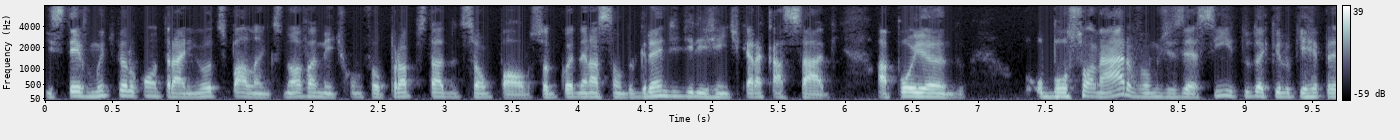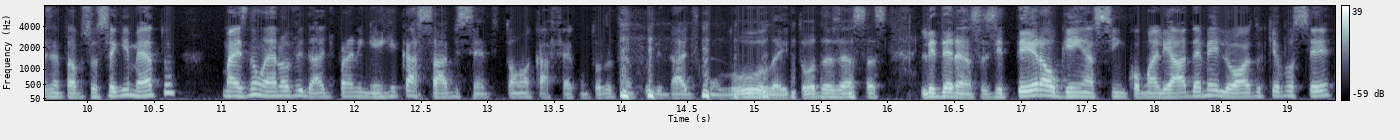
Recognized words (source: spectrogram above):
esteve muito pelo contrário em outros palanques, novamente, como foi o próprio estado de São Paulo, sob coordenação do grande dirigente que era Kassab, apoiando o Bolsonaro, vamos dizer assim, e tudo aquilo que representava o seu segmento, mas não é novidade para ninguém que Kassab senta e toma café com toda tranquilidade com Lula e todas essas lideranças. E ter alguém assim como aliado é melhor do que você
